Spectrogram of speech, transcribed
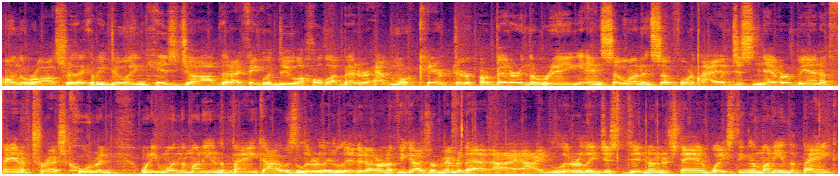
on the roster that could be doing his job that I think would do a whole lot better, have more character, are better in the ring, and so on and so forth. I have just never been a fan of Trash Corbin. When he won the Money in the Bank, I was literally livid. I don't know if you guys remember that. I, I literally just didn't understand wasting the money in the bank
